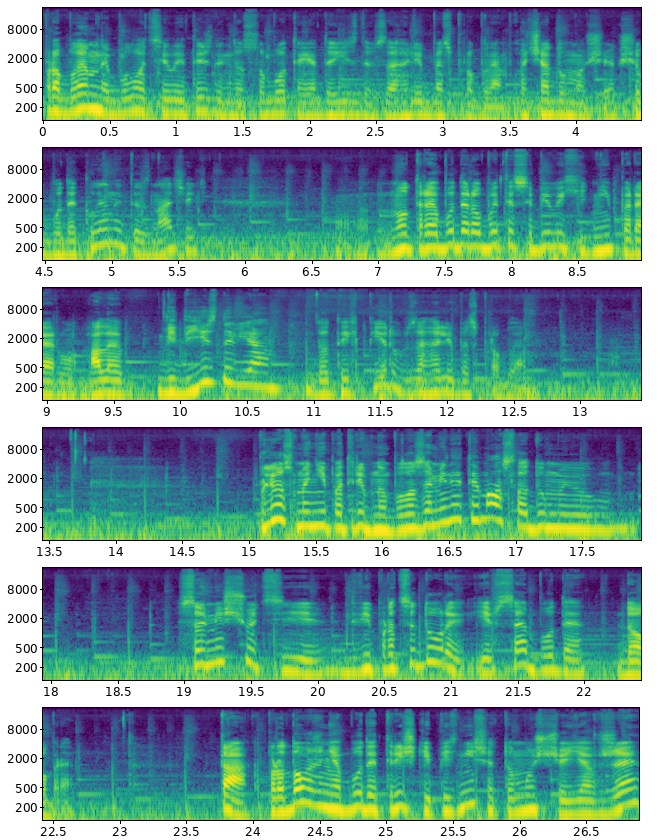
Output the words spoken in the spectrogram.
проблем не було цілий тиждень до суботи. Я доїздив взагалі без проблем. Хоча думав, що якщо буде клинити, значить ну, треба буде робити собі вихідні перерву. Але від'їздив я до тих пір взагалі без проблем. Плюс мені потрібно було замінити масло, думаю, совміщу ці дві процедури і все буде добре. Так, продовження буде трішки пізніше, тому що я вже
